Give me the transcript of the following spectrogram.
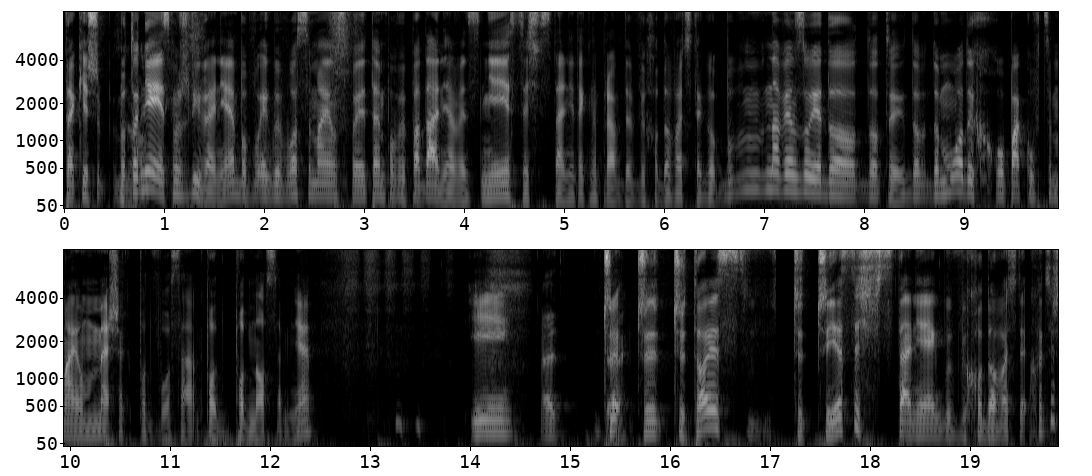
takie szyb... Bo no. to nie jest możliwe, nie? Bo jakby włosy mają swoje tempo wypadania, więc nie jesteś w stanie tak naprawdę wyhodować tego, bo nawiązuje do, do tych, do, do młodych chłopaków, co mają meszek pod, włosa, pod, pod nosem, nie? I Ale, czy, tak. czy, czy to jest czy, czy jesteś w stanie jakby wyhodować te... Chociaż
